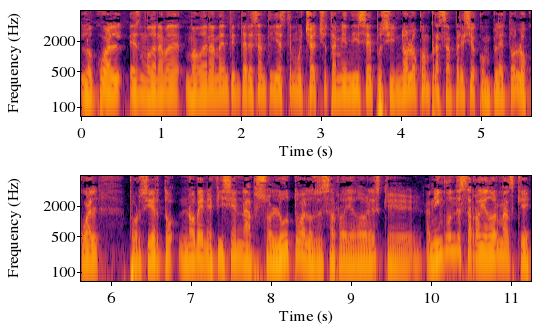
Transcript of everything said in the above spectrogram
lo cual es moderadamente interesante y este muchacho también dice, pues si no lo compras a precio completo, lo cual, por cierto, no beneficia en absoluto a los desarrolladores, que a ningún desarrollador más que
